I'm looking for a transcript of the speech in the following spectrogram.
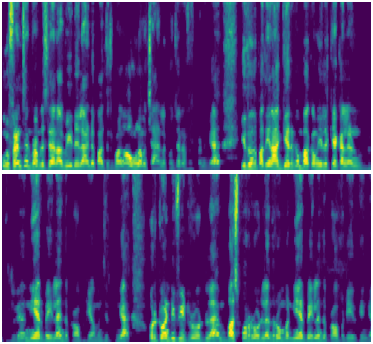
உங்கள் ஃப்ரெண்ட்ஸ் அண்ட் ஃபேமிலிஸ் யாராவது வீடு லேண்டு பார்த்துருப்பாங்க அவங்க நம்ம சேனலை கொஞ்சம் ரெஃபர் பண்ணுங்க. இது வந்து பார்த்தீங்கன்னா கெருகம்பாக்கம் இலக்கிய கல்யாணத்துக்கு நியர்பையில் இந்த ப்ராப்பர்ட்டி அமைஞ்சிருக்குங்க. ஒரு டுவெண்ட்டி ஃபீட் ரோட்டில் பஸ்போர் ரோட்லேருந்து ரொம்ப நியர்பையில் இந்த ப்ராப்பர்ட்டி இருக்குங்க.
